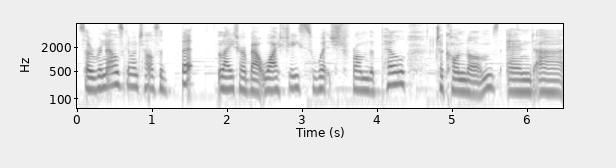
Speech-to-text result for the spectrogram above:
So, Renelle's going to tell us a bit later about why she switched from the pill to condoms, and uh,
